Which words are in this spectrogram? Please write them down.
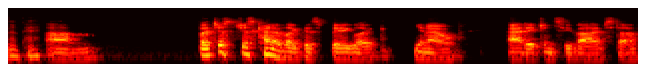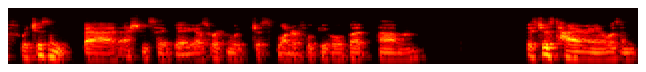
Okay. Um, but just just kind of like this big like you know ad agency vibe stuff, which isn't bad. I shouldn't say big. I was working with just wonderful people, but um, it's just tiring. It wasn't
